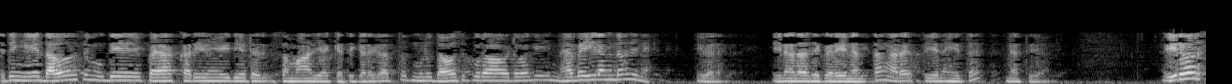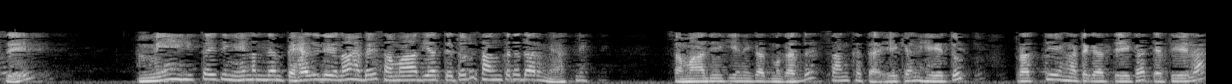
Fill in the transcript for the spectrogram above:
ඉතින් ඒ දවසේම උදේ පැයක් හරි මේ විදිහට සමාධියක් ඇති කරගත්තොත් මුළු දවස පුරාවට වගේ ඉන්න. හැබැයි ඊළඟ දවසේ නෑ. ඉවරයි. ඊළඟ දවසේ කරේ නැත්නම් අර තියෙන හිත නැති වෙනවා. ඊට පස්සේ මේ හිත ඉතින් එහෙනම් දැන් පැහැදිලි වෙනවා. හැබැයි සමාධියත් එතකොට සංකත ධර්මයක් නේ. සමාධිය කියන එකත් මොකද්ද? සංකතයි. ඒ කියන්නේ හේතු ප්‍රත්‍යයෙන් හටගත්ත එකත් ඇති වෙලා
